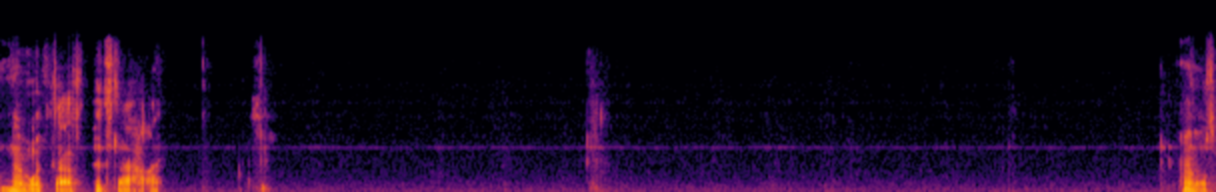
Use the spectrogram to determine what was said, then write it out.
know if that it's that high. Who knows?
